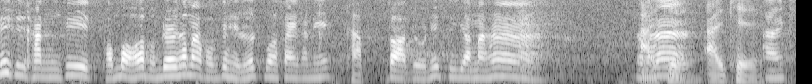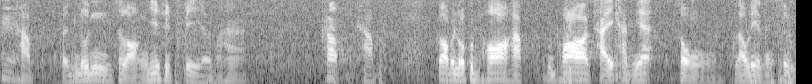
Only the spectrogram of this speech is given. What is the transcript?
นี่คือคันที่ผมบอกว่าผมเดินเข้ามาผมจะเห็นรถมอเตอร์ไซค์คันนี้ ครับ จอดอยู่นี่คือยามาฮ่าไอเคไอเคไอเคครับ เป็นรุ่นฉลอง 20 ปีมาห้าครับ ครับ ก็เป็นรถคุณพ่อครับ คุณพ่อใช้คันเนี้ยส่งเราเรียนหนังสือ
